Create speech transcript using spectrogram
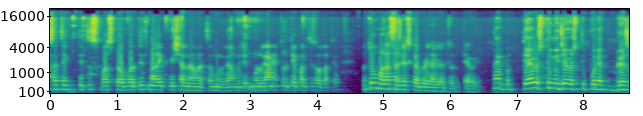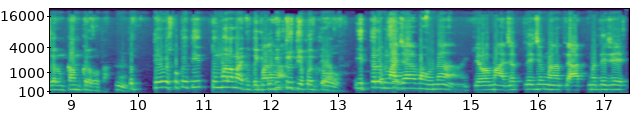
असंच एक तिथं बस स्टॉपवरतीच मला एक विशाल नावाचा मुलगा म्हणजे मुलगा आणि तृतीयपंथीच होता तो. तो मला सारखेच कपडे घालत होता त्यावेळी. नाही पण त्यावेळेस तुम्ही ज्यावेळेस ती पुण्यात ड्रेस घालून काम करत होता. पण त्यावेळेस फक्त ते तुम्हाला माहीत होतं की तुम्ही तृतीय पण हो. इतर म्हणजे- माझ्या भावना किंवा माझ्यातले जे मनातले आतमधले जे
